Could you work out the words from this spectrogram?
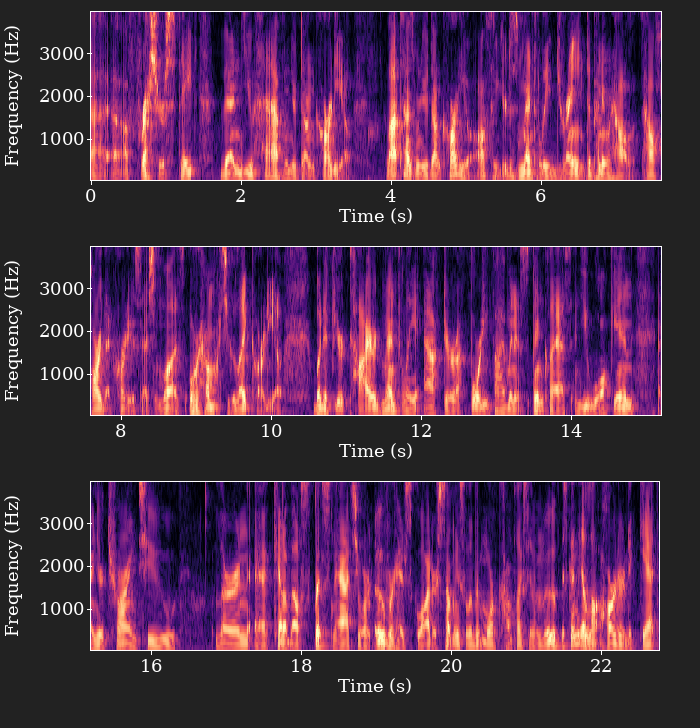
uh, a fresher state than you have when you're done cardio. A lot of times when you're done cardio, also, you're just mentally drained, depending on how, how hard that cardio session was or how much you like cardio. But if you're tired mentally after a 45 minute spin class and you walk in and you're trying to learn a kettlebell split snatch or an overhead squat or something that's a little bit more complex of a move, it's going to be a lot harder to get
